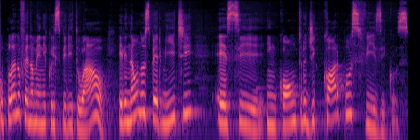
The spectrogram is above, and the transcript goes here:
o plano fenomênico espiritual ele não nos permite esse encontro de corpos físicos.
